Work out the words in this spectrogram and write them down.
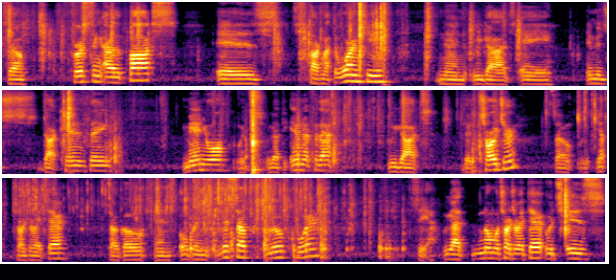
So, first thing out of the box is talking about the warranty. And then we got a image.canon thing, manual, which we got the internet for that. We got the charger. So, yep, charger right there. So I'll go and open this up real quick. So yeah, we got normal charger right there, which is,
